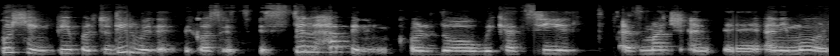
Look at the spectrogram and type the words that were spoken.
pushing people to deal with it because it's, it's still happening, although we can't see it as much an, uh, anymore.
